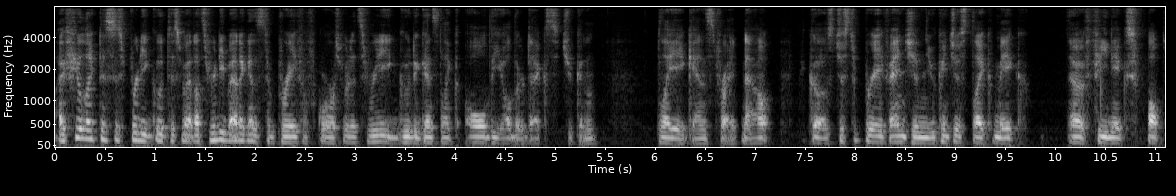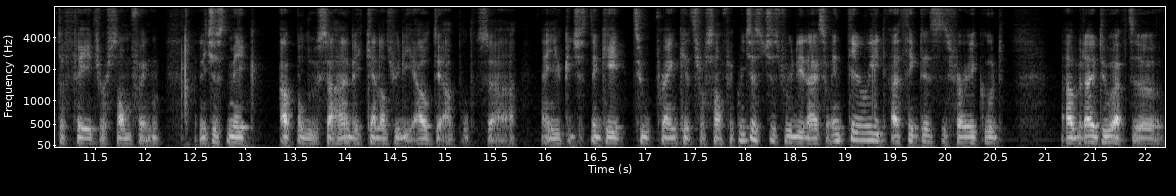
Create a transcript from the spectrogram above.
I feel like this is pretty good this meta. It's really bad against the Brave, of course, but it's really good against like all the other decks that you can play against right now. Because just a Brave engine, you can just like make Phoenix pop the Fate or something. And just make Apollousa, and they cannot really out the Apollousa. And you can just negate two prank or something, which is just really nice. So in theory, I think this is very good. Uh, but I do have to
